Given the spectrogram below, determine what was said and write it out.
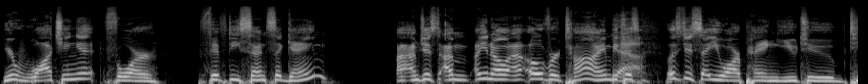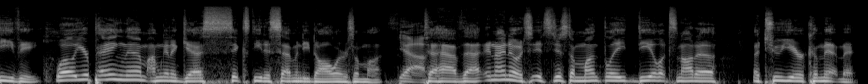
you're watching it for 50 cents a game. I'm just, I'm, you know, uh, over time, because Yeah. let's just say you are paying YouTube TV. Well, you're paying them, I'm going to guess, 60 to $70 a month Yeah. to have that. And I know it's it's just a monthly deal. It's not a, a two year commitment.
